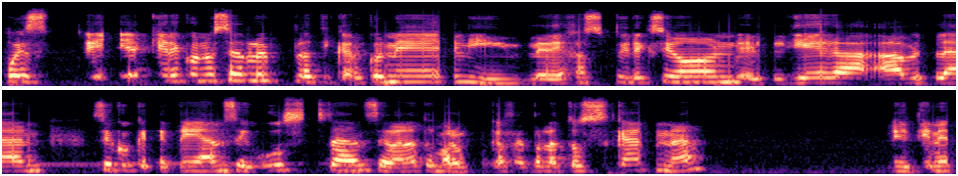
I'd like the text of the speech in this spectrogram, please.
pues ella quiere conocerlo y platicar con él y le deja su dirección, él llega, hablan, se coquetean, se gustan, se van a tomar un café por la Toscana. Y tienen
